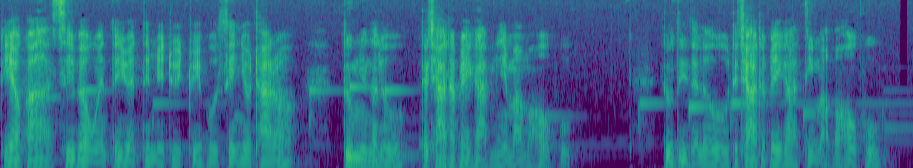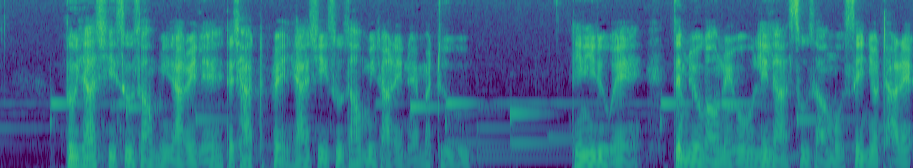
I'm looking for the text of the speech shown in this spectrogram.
တယောက်ကဆေးဘက်ဝင်တည့်ရွက်တင့်မြစ်တွေတွေးဖို့စိတ်ညွတ်ထားတော့သူမြင်တယ်လို့တခြားတစ်ဘက်ကမြင်မှာမဟုတ်ဘူးသူသိတယ်လို့တခြားတစ်ဘက်ကသိမှာမဟုတ်ဘူး သူရရှိစုဆောင်းမိတာတွေလည်းတခြားတစ်ဖက်ရရှိစုဆောင်းမိတာတွေနဲ့မတူဘူးဒီနည်းတူပဲတစ်မျိုးကောင်းတွေကိုလေးလာစုဆောင်းမှုစိတ်ညွတ်ထားတဲ့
